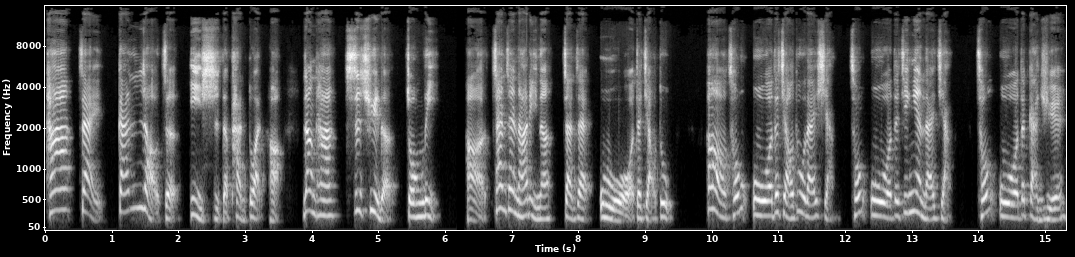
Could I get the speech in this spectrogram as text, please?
它在干扰着意识的判断哈，让它失去了中立啊。站在哪里呢？站在我的角度。哦，从我的角度来想，从我的经验来讲，从我的感觉，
